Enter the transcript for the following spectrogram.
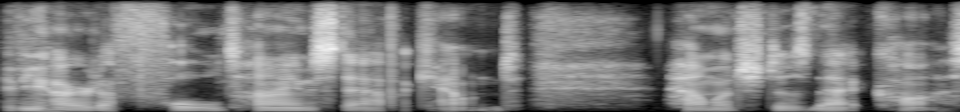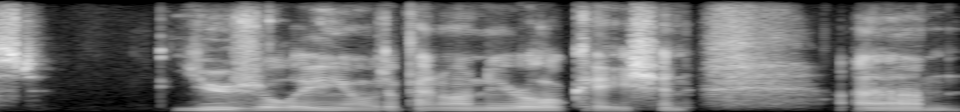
if you hired a full time staff accountant, how much does that cost? Usually, you know, depending on your location, um,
